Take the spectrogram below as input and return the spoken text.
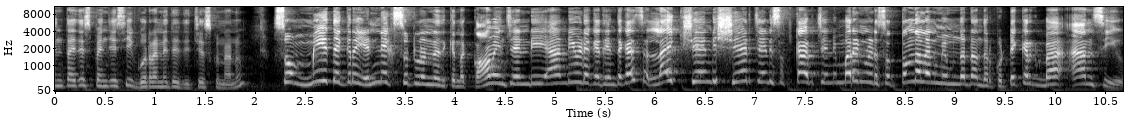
ఇంత అయితే స్పెండ్ చేసి ఈ గుర్రాన్ని అయితే తెచ్చేసుకున్నాను. సో మీ దగ్గర ఎన్ని ఎక్సూట్లు ఉన్నది కింద కామెంట్ చేయండి. అండ్ ఈ వీడియోకి అయితే ఇంతగా లైక్ చేయండి షేర్ చేయండి సబ్స్క్రైబ్ చేయండి. మరిన్ని వీడియోస్ తొందరని మేము ముందంటే అందరికీ take care bye and see you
